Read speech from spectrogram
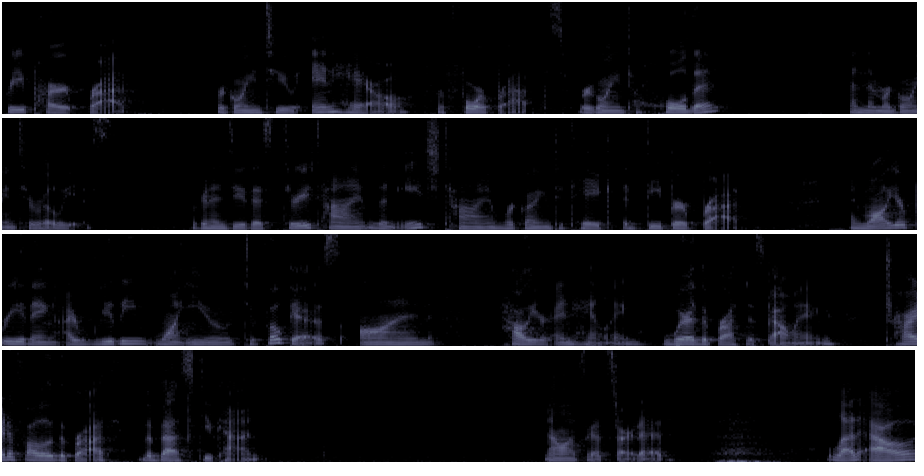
three part breath. We're going to inhale for four breaths, we're going to hold it, and then we're going to release. We're going to do this three times, and each time we're going to take a deeper breath. And while you're breathing, I really want you to focus on how you're inhaling, where the breath is going. Try to follow the breath the best you can. Now let's get started. Let out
